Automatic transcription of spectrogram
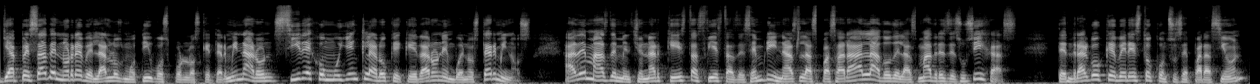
y a pesar de no revelar los motivos por los que terminaron, sí dejó muy en claro que quedaron en buenos términos, además de mencionar que estas fiestas decembrinas las pasará al lado de las madres de sus hijas. ¿Tendrá algo que ver esto con su separación?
